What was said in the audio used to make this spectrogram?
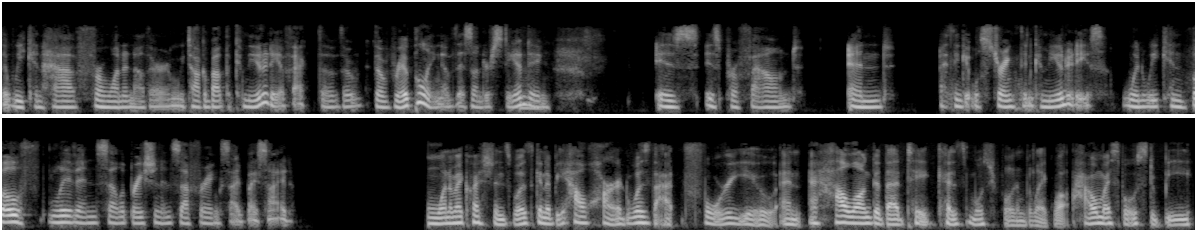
that we can have for one another. And we talk about the community effect, the the, the rippling of this understanding. Mm is is profound and I think it will strengthen communities when we can both live in celebration and suffering side by side. One of my questions was going to be how hard was that for you and, how long did that take? Because most people are going to be like, well, how am I supposed to be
